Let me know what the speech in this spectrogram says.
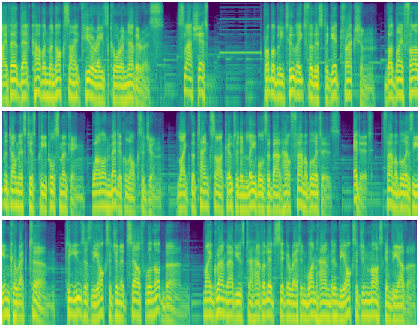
I've heard that carbon monoxide cures coronavirus. Slash S. Probably too late for this to get traction, but by far the dumbest is people smoking while on medical oxygen. Like the tanks are coated in labels about how flammable it is. Edit. Flammable is the incorrect term. To use as the oxygen itself will not burn. My granddad used to have a lit cigarette in one hand and the oxygen mask in the other.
